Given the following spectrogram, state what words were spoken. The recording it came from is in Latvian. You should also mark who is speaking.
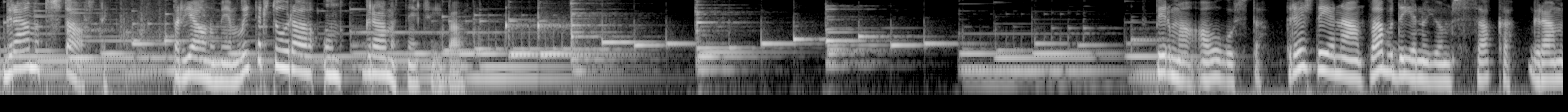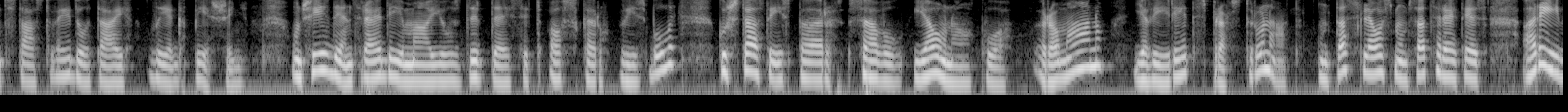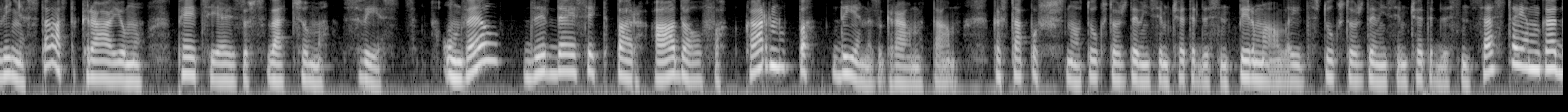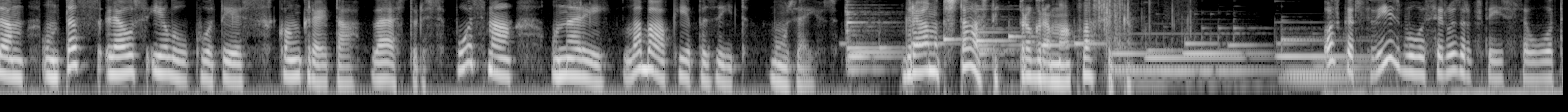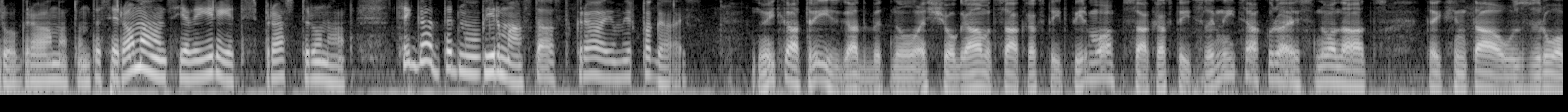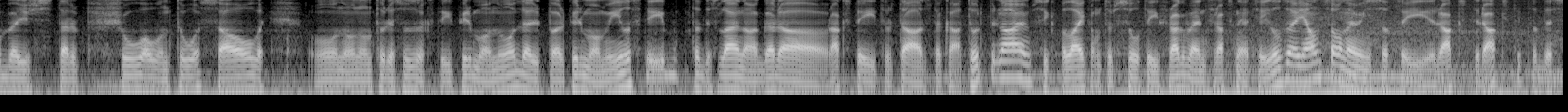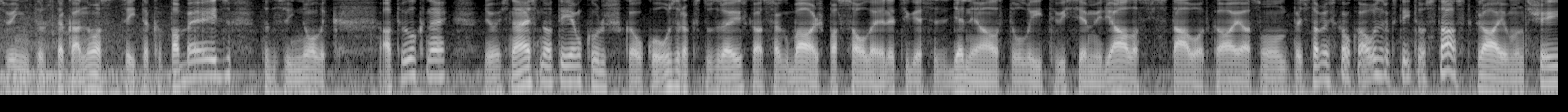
Speaker 1: Grāmatu stāsti par jaunumiem, literatūrā un grāmatniecībā. Pirmā augusta trešdienā labu dienu jums saka grāmatu stāstu veidotāja Liega Piešiņa. Un šīs dienas raidījumā jūs dzirdēsiet Oskaru Vizbuli, kurš stāstīs par savu jaunāko romānu, ja vīrietis prastu runāt. Un tas ļaus mums atcerēties arī viņa stāsta krājumu pēc Jēzus vecuma sviests. Un vēl dzirdēsit par Ādolfa Karnupa dienas grāmatām, kas tapušas no 1941. līdz 1946. gadam, un tas ļaus ielūkoties konkrētā vēstures posmā un arī labāk iepazīt muzejus. Grāmatu stāsti programmā Klasika. Oskars Vīsbulis ir uzrakstījis savu otro grāmatu, un tas ir romāns, ja vīrietis prastu runāt. Cik gadi tad no pirmā stāstu krājuma ir pagājis?
Speaker 2: Nu, it kā trīs gadi, bet nu, es šo grāmatu sāku rakstīt pirmo. Sāku rakstīt slimnīcā, kurā es nonācu teiksim, tā, uz robežas starp šo un to sauli. Un, un, un tur es uzrakstīju pirmo nodaļu par pirmo mīlestību. Tad es lēnā garā rakstīju tādas tā kā turpinājumus. Ik pa laikam tur sūtīju fragmentus rakstniecei Ilzai Jansonai. Viņa sacīja, raksti, raksti. Tad es viņu tur nosacīju, tā kā pabeidzu. Tad es viņu noliku atvilknē, jo es neesmu no tiem, kurš kaut ko uzraksta uzreiz, kā saka, bāžu pasaulē, cik es esmu ģeniāls, tūlīt visiem ir jālasa stāvot kājās. Un pēc tam es kaut kā uzrakstīju to stāstu krājumu, un šī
